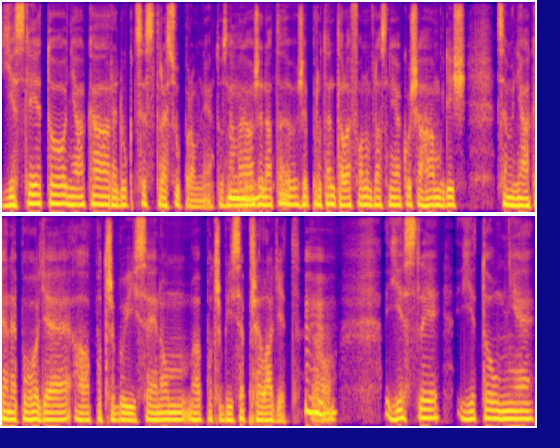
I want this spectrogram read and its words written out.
Jestli je to nějaká redukce stresu pro mě, to znamená, mm. že, na te, že pro ten telefon vlastně jako šahám, když jsem v nějaké nepohodě a potřebují se jenom, potřebují se přeladit. Mm. Jo. Jestli je to u mě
